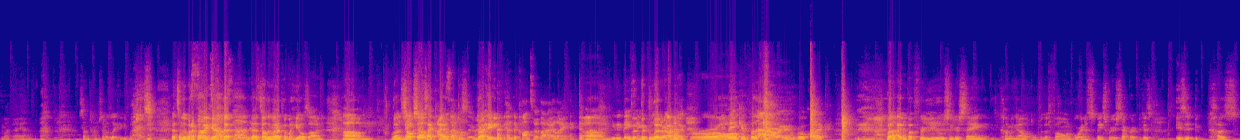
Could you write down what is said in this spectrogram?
I'm like I am. Sometimes I'm a lady, but that's only when I put my heel. That's only when I put my heels on. Um, but so, so it's like I don't have to say, right. the concert, the highlight. Um, you be the, baking. the glitter. I'm like girl. You be baking for the hour, real quick. But I, but for you, so you're saying coming out over the phone or in a space where you're separate because is it because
